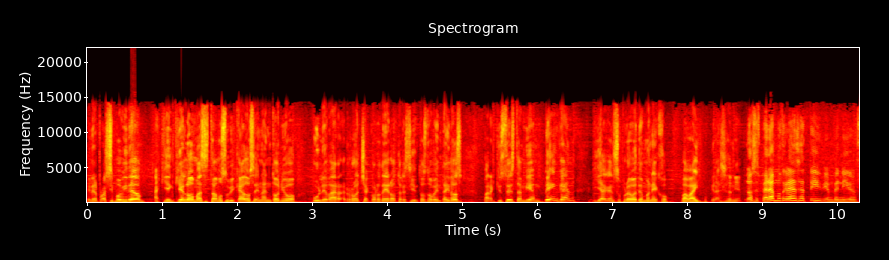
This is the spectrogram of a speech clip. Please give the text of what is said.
en el próximo video. Aquí en Kia Lomas estamos ubicados en Antonio Boulevard Rocha Cordero 392, para que ustedes también vengan y hagan su prueba de manejo. Bye bye. Gracias, Ania. Los esperamos, gracias a ti, bienvenidos.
